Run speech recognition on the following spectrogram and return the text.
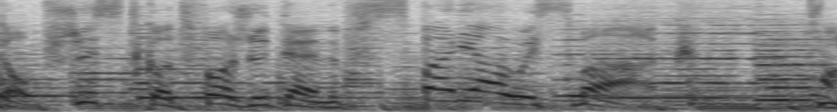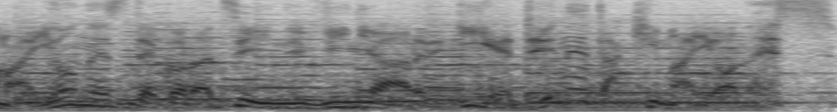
To wszystko tworzy ten wspaniały smak. Majonez dekoracyjny winiary. Jedyny taki majonez.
